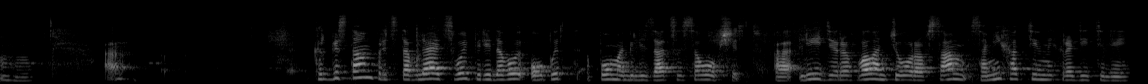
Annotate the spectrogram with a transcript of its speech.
Mm-hmm. Uh, Кыргызстан представляет свой передовой опыт по мобилизации сообществ, а, лидеров, волонтеров, сам, самих активных родителей,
